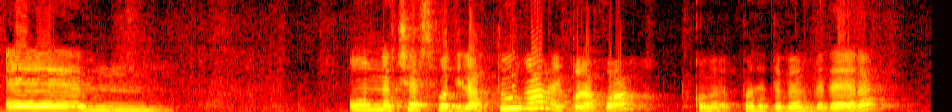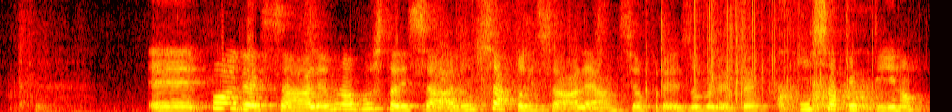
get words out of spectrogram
ehm, un cespo di lattuga eccola qua come potete ben vedere e poi del sale, una busta di sale, un sacco di sale, anzi ho preso, vedete, un sacchettino.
